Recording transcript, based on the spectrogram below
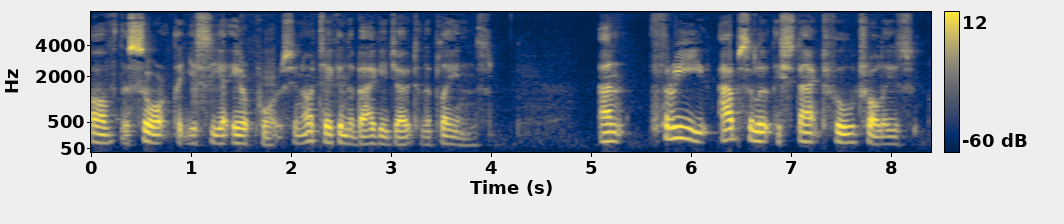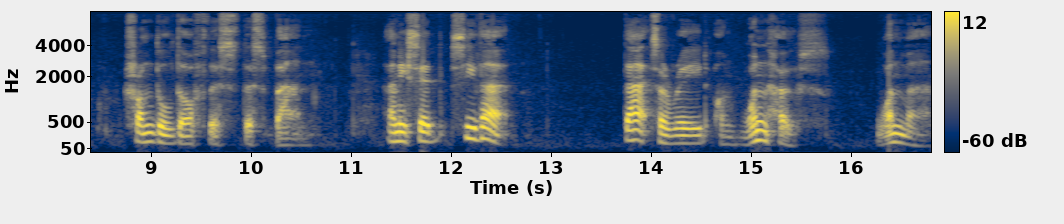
of the sort that you see at airports, you know, taking the baggage out to the planes. And three absolutely stacked full trolleys trundled off this, this van. And he said, See that? That's a raid on one house, one man.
